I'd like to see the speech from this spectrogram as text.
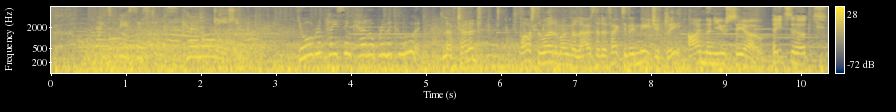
there. Thanks for the assistance, Colonel. Dalton. You're replacing Colonel Brimmicombe-Wood. Lieutenant, pass the word among the lads that effective immediately, I'm the new CO. Pizza Hut.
